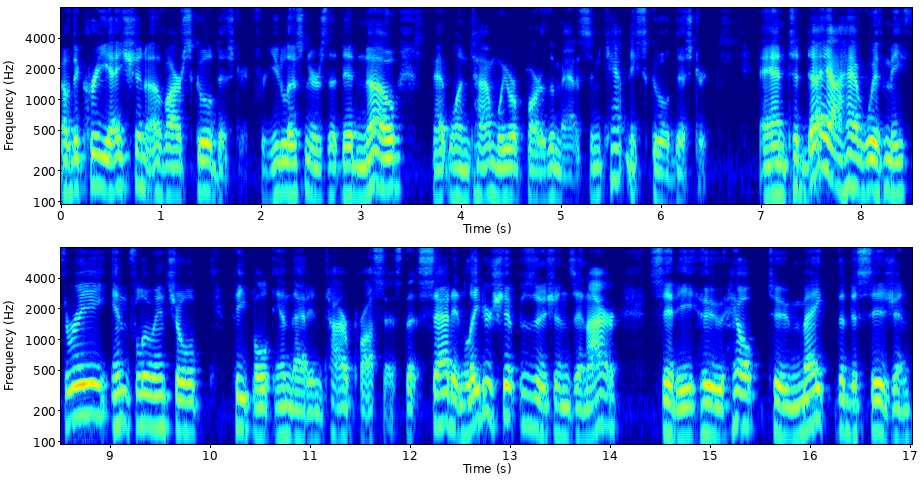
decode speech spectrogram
of the creation of our school district. For you listeners that didn't know, at one time we were part of the Madison County School District. And today I have with me three influential people in that entire process that sat in leadership positions in our city who helped to make the decision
